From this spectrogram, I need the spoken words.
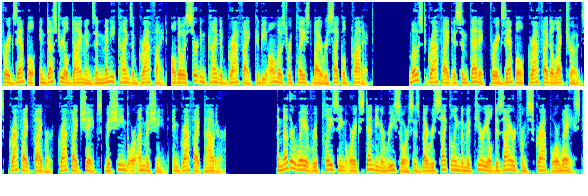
for example, industrial diamonds and many kinds of graphite, although a certain kind of graphite could be almost replaced by a recycled product. Most graphite is synthetic, for example, graphite electrodes, graphite fiber, graphite shapes machined or unmachined, and graphite powder. Another way of replacing or extending a resource is by recycling the material desired from scrap or waste.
